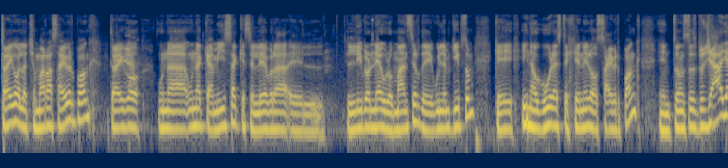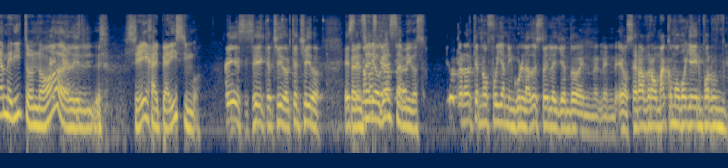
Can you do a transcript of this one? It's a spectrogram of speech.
Traigo la chamarra cyberpunk, traigo una, una camisa que celebra el el libro Neuromancer de William Gibson, que inaugura este género cyberpunk. Entonces, pues ya, ya merito, ¿no? El- sí, hypeadísimo. Sí, sí, sí, qué chido, qué chido. Este, Pero en serio, gracias, aclarar- amigos. Quiero aclarar que no fui a ningún lado, estoy leyendo en, en- en- o sea, era broma, ¿cómo voy a ir por un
